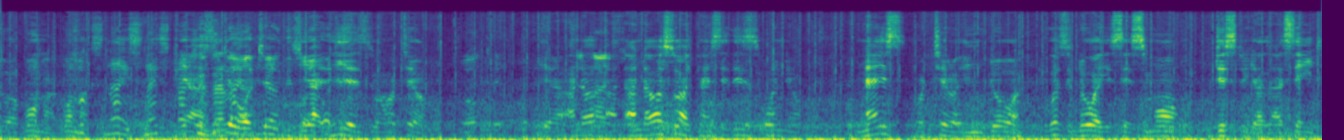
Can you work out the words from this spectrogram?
Dowa Boma. Nice. Nice structures. Is it a hotel, this one? Yeah, here is the hotel. Okay. Yeah, and, It's al- nice and, also I can see this is one nice hotel in Dowa because Dowa is a small district as I said.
